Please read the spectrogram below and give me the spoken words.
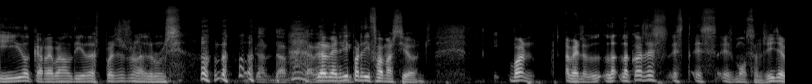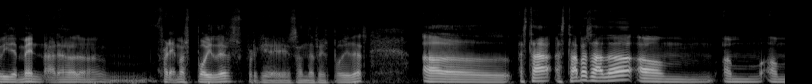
i el que reben el dia després és una denúncia De, de, de, de Verdi per difamacions. Bueno, a veure, la, la cosa és, és, és, és molt senzilla, evidentment. Ara eh, farem spoilers, perquè s'han de fer spoilers. El, està, està basada en, en, en,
